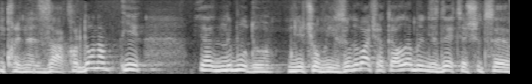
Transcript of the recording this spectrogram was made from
України за кордоном. І я не буду нічому їх звинувачувати, але мені здається, що це,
